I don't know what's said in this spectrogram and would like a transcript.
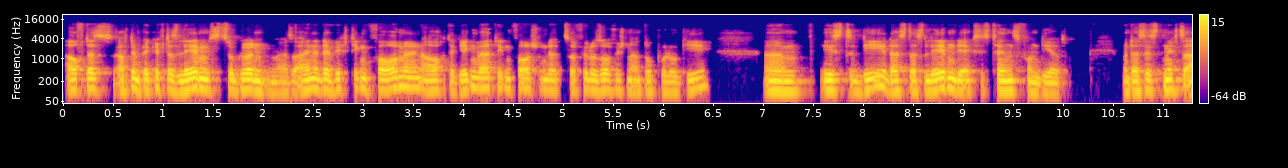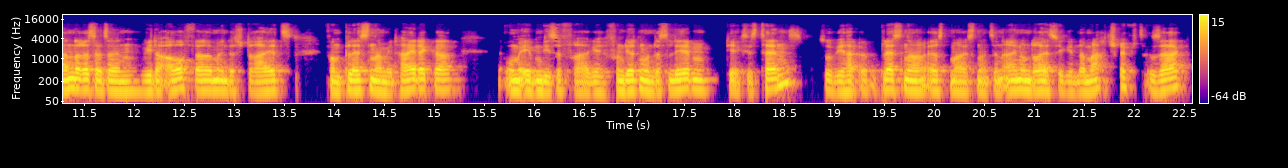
auf, das, auf den Begriff des Lebens zu gründen. Also eine der wichtigen Formeln auch der gegenwärtigen Forschung der, zur philosophischen Anthropologie ähm, ist die, dass das Leben die Existenz fundiert. Und das ist nichts anderes als ein Wiederaufwärmen des Streits von Plessner mit Heidegger, um eben diese Frage, fundiert nun das Leben die Existenz, so wie Plessner erstmals 1931 in der Machtschrift sagt,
